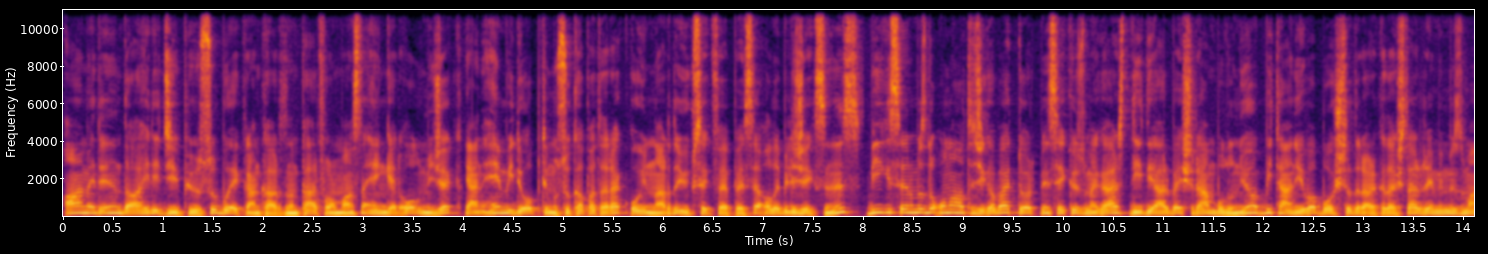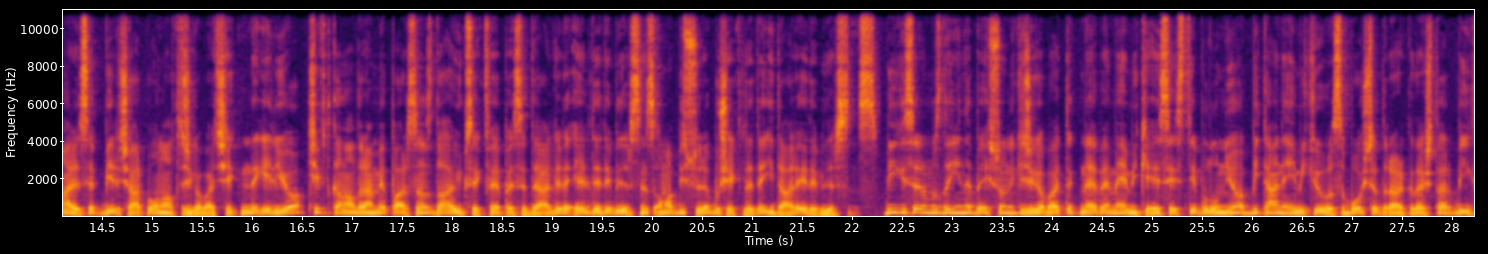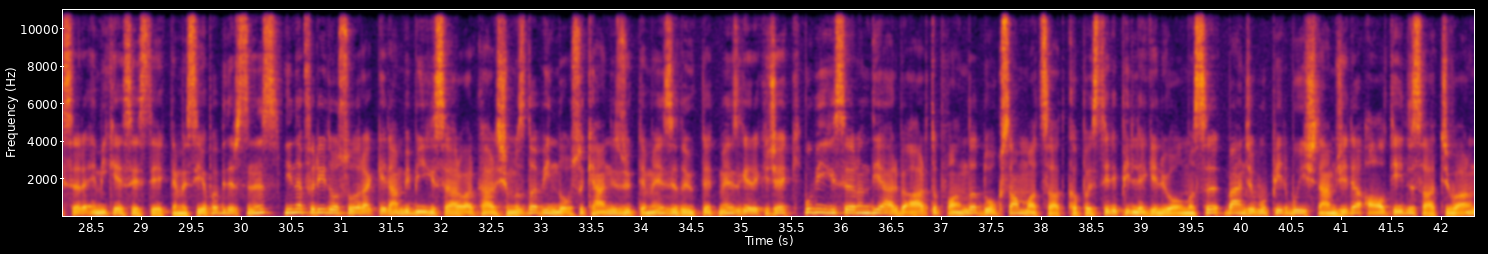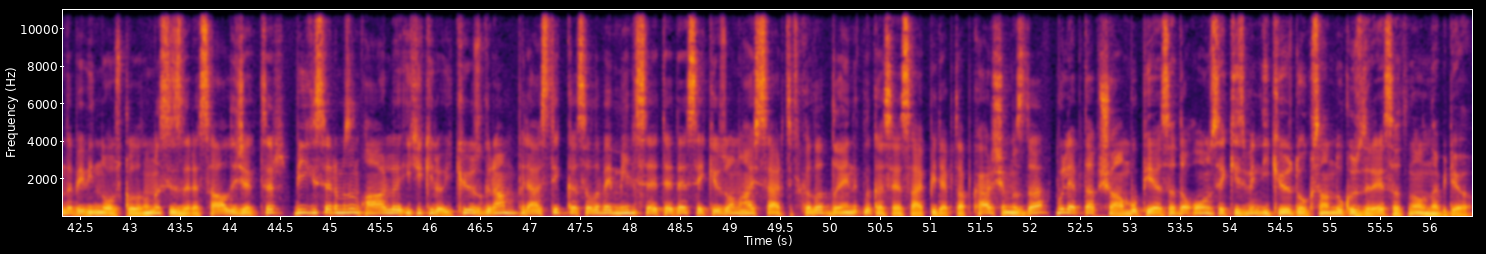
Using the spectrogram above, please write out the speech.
AMD'nin dahili GPU'su bu ekran kartının performansına engel olmayacak. Yani Nvidia Optimus'u kapatarak oyunlarda yüksek FPS alabileceksiniz. Bilgisayarımızda 16 GB 4800 MHz DDR5 RAM bulunuyor. Bir tane yuva boştadır arkadaşlar. RAM'imiz maalesef 1x16 GB şeklinde geliyor. Çift kanal RAM yaparsanız daha yüksek FPS değerleri elde edebilirsiniz ama bir süre bu şekilde de idare edebilirsiniz. Bilgisayarımızda yine 512 GB'lık NVMe M2 SSD bulunuyor. Bir tane M2 yuvası boştadır arkadaşlar. Bilgisayara M2 SSD eklemesi yapabilirsiniz. Yine FreeDOS olarak gelen bir bilgisayar var karşımızda. Windows'u kendiniz yüklemeniz ya da yükletmeniz gerekecek. Bu bilgisayarın diğer bir artı puanı da 90 watt saat kapasiteli pille geliyor olması. Bence bu pil bu işlemciyle 6-7 saat civarında bir Windows kullanımı sizlere sağlayacaktır. Bilgisayarımızın ağırlığı 2 kilo 200 gram plastik kasalı ve MIL STD 810H sertifikalı dayanıklı kasaya sahip bir laptop karşımızda. Bu laptop şu an bu piyasada 18.299 liraya satın alınabiliyor.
